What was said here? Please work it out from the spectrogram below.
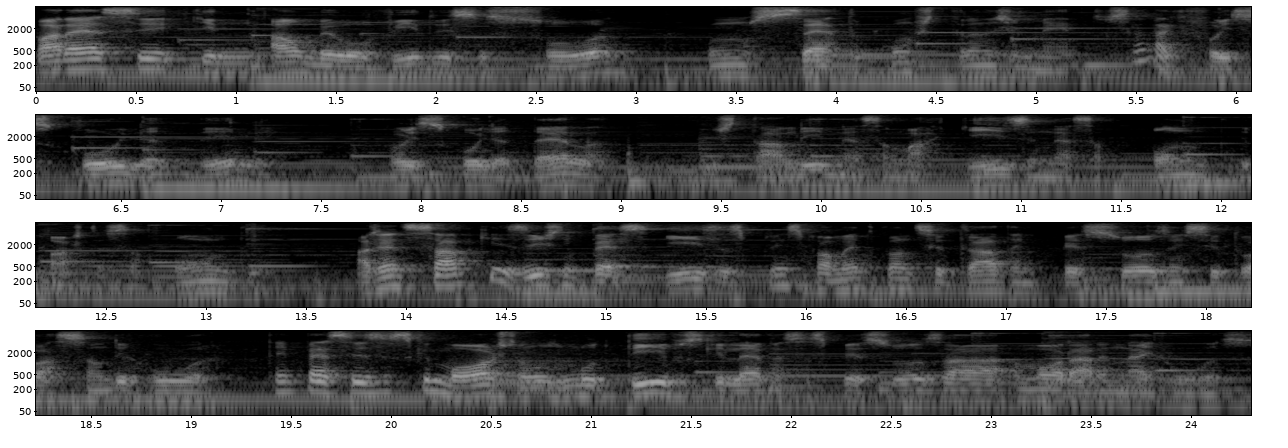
Parece que ao meu ouvido isso soa com um certo constrangimento. Será que foi escolha dele? Foi escolha dela? Estar ali nessa marquise, nessa ponte, debaixo dessa ponte? A gente sabe que existem pesquisas, principalmente quando se trata de pessoas em situação de rua. Tem pesquisas que mostram os motivos que levam essas pessoas a morarem nas ruas.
